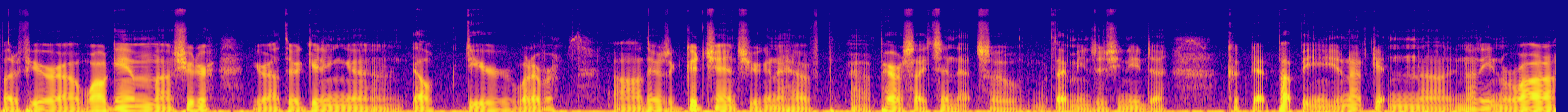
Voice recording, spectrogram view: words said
But if you're a wild game uh, shooter, you're out there getting elk, deer, whatever. there's a good chance you're going to have parasites in that. So what that means is you need to cook that puppy. You're not getting, uh, not eating raw,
